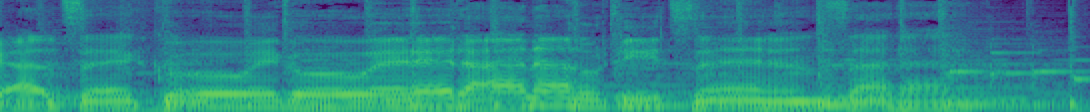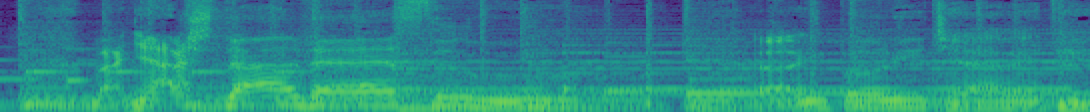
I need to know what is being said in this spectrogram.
galtzeko egoeran aurkitzen zara. Baina bestalde zu hain politxa beti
